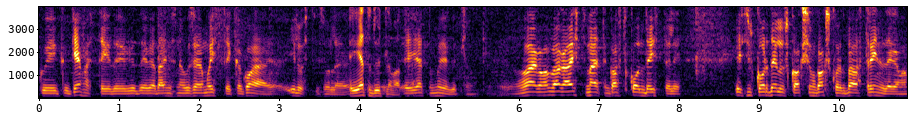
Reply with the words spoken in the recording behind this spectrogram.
kui ikka kehvasti tegid, ega ta andis nagu selle mõiste ikka kohe ilusti sulle. ei jätnud ütlemata? ei jätnud muidugi ütlemata. ma väga-väga hästi mäletan, kaks tuhat kolmteist oli esimest korda elus, kui hakkasime kaks korda päevas trenni tegema.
